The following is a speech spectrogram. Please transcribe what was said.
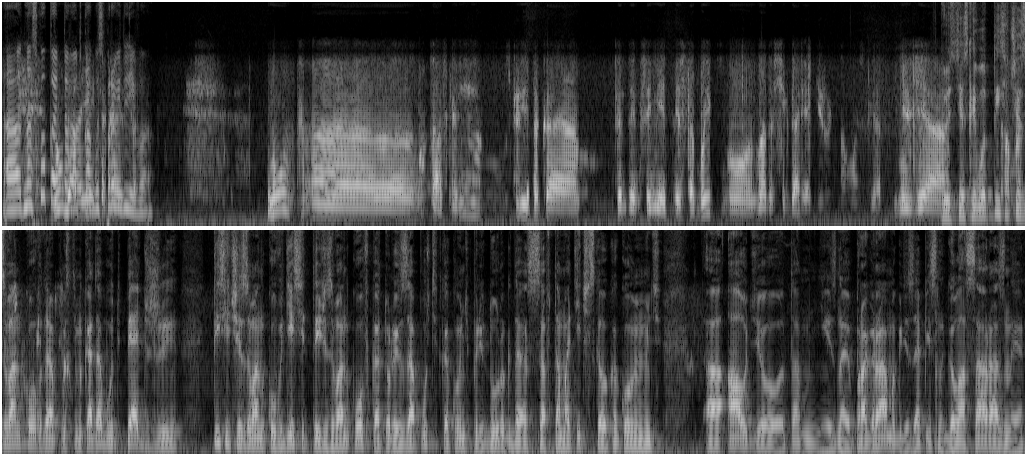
А насколько Ну это да, вот как бы справедливо? Ну, э, ну да, скорее, скорее такая тенденция имеет место быть, но надо всегда реагировать, мой взгляд. Нельзя... То есть, если вот тысяча Команда звонков, допустим, когда будет 5G, тысячи звонков, 10 тысяч звонков, которые запустит какой-нибудь придурок, да, с автоматического какого-нибудь а, аудио, там, не знаю, программы, где записаны голоса разные.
